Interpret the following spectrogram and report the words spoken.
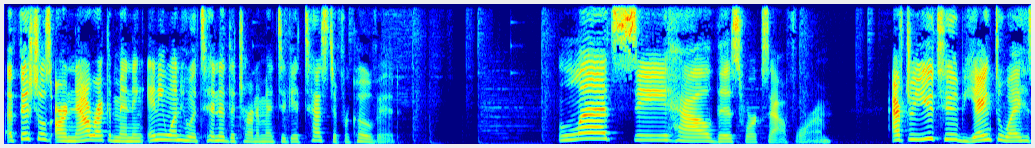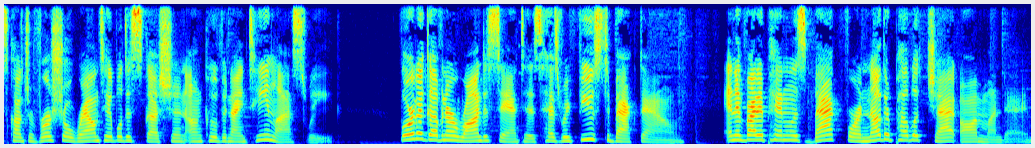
Officials are now recommending anyone who attended the tournament to get tested for COVID. Let's see how this works out for him. After YouTube yanked away his controversial roundtable discussion on COVID 19 last week, Florida Governor Ron DeSantis has refused to back down and invited panelists back for another public chat on Monday.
